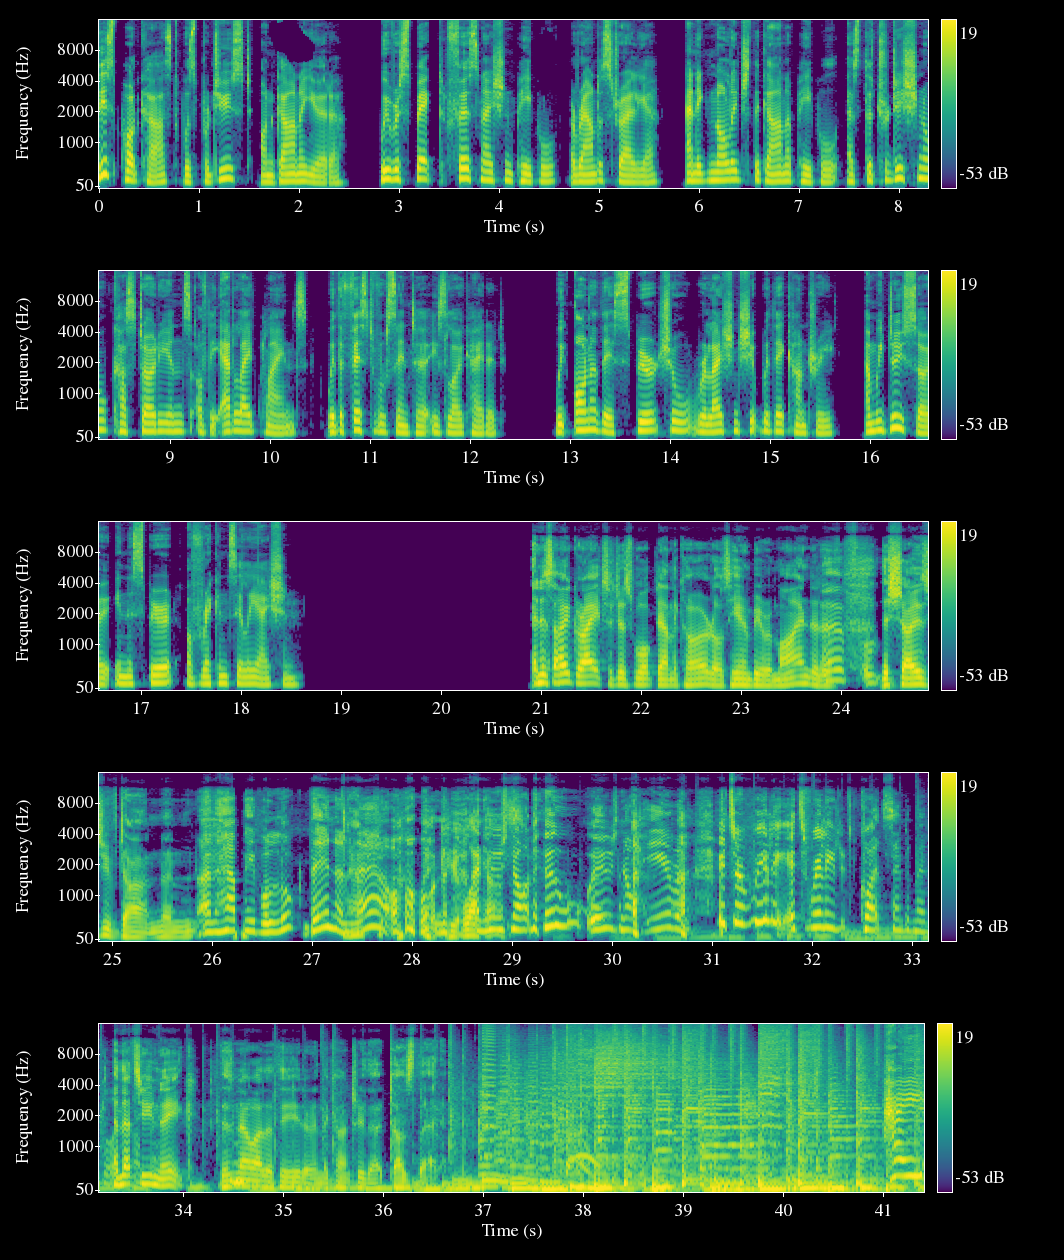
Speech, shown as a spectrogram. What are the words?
This podcast was produced on Kaurna Yerta. We respect First Nation people around Australia and acknowledge the Kaurna people as the traditional custodians of the Adelaide Plains, where the Festival Centre is located. We honour their spiritual relationship with their country, and we do so in the spirit of reconciliation. And it's so great to just walk down the corridors here and be reminded of Uh, the shows you've done and and how people look then and now, Thank you, like and who's not who who's not here. And it's a really, it's really quite sentimental. and that's unique. There's no other theatre in the country that does that.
